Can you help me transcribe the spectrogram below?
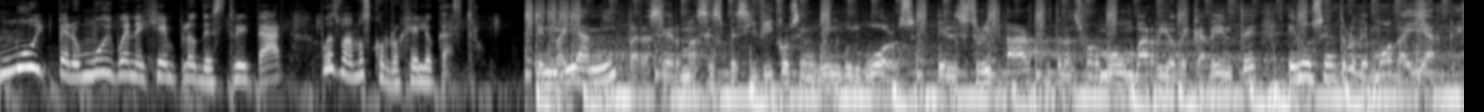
muy, pero muy buen ejemplo de street art? Pues vamos con Rogelio Castro. En Miami, para ser más específicos en Wynwood Walls, el street art transformó un barrio decadente en un centro de moda y arte.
